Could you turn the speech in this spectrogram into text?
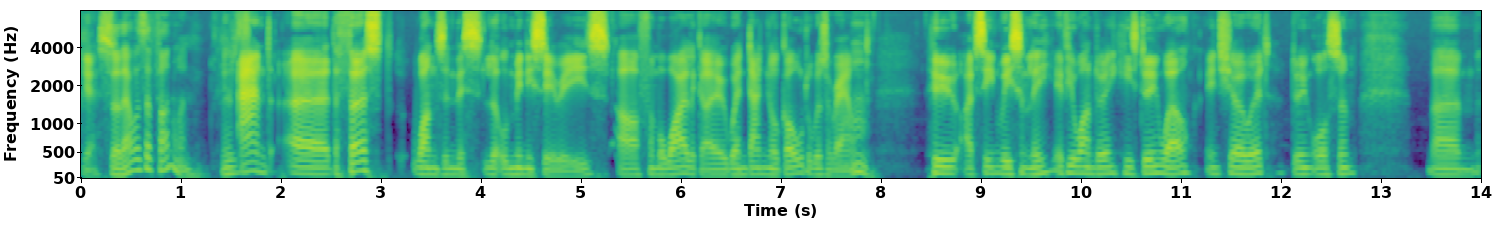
Yes. So that was a fun one. There's- And uh, the first ones in this little mini series are from a while ago when Daniel Golder was around, Hmm. who I've seen recently. If you're wondering, he's doing well in Sherwood, doing awesome. Um,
